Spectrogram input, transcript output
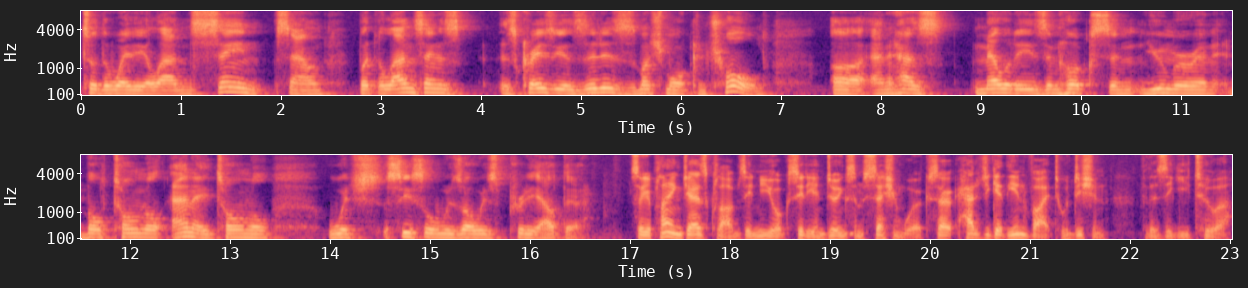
to the way the Aladdin Sane sound but Aladdin Sane is as crazy as it is is much more controlled uh, and it has melodies and hooks and humor and both tonal and atonal which Cecil was always pretty out there So you're playing jazz clubs in New York City and doing some session work. So how did you get the invite to audition for the Ziggy tour?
